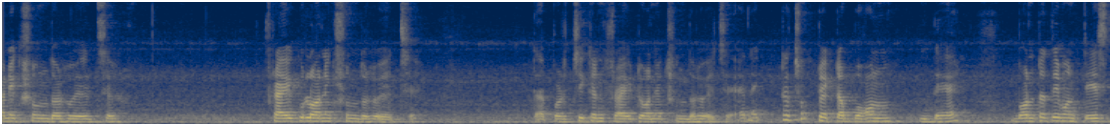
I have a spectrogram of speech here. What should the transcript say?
অনেক সুন্দর হয়েছে। ফ্রাইগুলো অনেক সুন্দর হয়েছে। তারপর চিকেন ফ্রাইটা অনেক সুন্দর হয়েছে। একটা ছোট্ট একটা বন দেয়। বনটা তেমন টেস্ট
